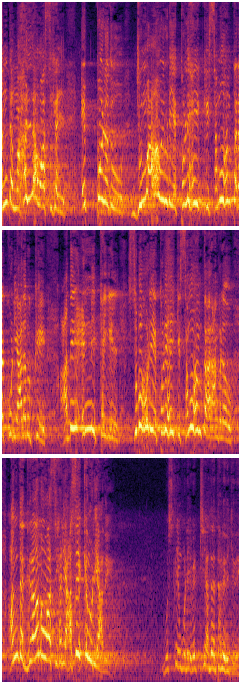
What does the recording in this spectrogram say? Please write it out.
அந்த மஹல்லாவாசிகள் எப்பொழுது ஜும்மாவினுடைய தொழுகைக்கு சமூகம் தரக்கூடிய அளவுக்கு அதே எண்ணிக்கையில் சுபகுடைய தொழுகைக்கு சமூகம் தராங்களோ அந்த கிராமவாசிகளை அசைக்க முடியாது. முஸ்லிம்களுடைய வெற்றி அதில் தான் இருக்குது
